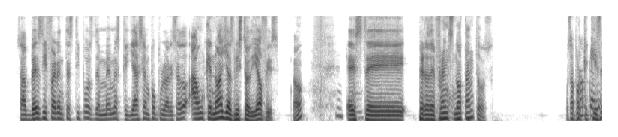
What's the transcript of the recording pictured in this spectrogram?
O sea, ves diferentes tipos de memes que ya se han popularizado, aunque no hayas visto The Office, ¿no? Este, pero de Friends no tantos. O sea, porque quizá,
